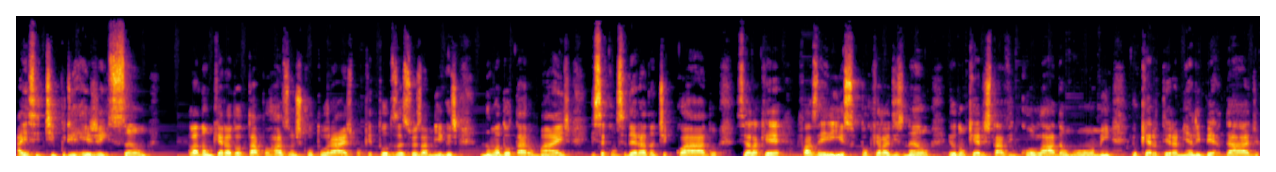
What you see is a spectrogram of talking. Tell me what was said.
a esse tipo de rejeição, ela não quer adotar por razões culturais, porque todas as suas amigas não adotaram mais, isso é considerado antiquado. Se ela quer fazer isso porque ela diz: não, eu não quero estar vinculada a um homem, eu quero ter a minha liberdade,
